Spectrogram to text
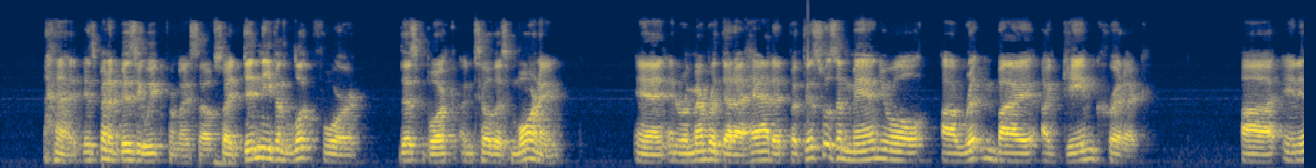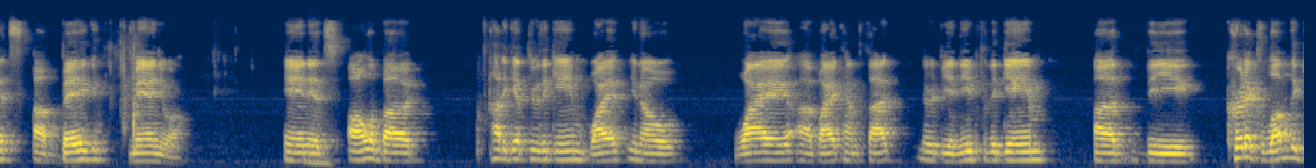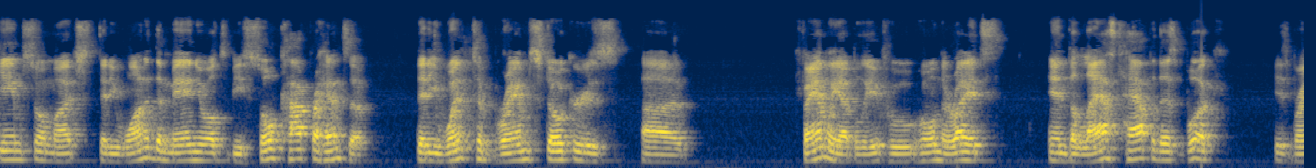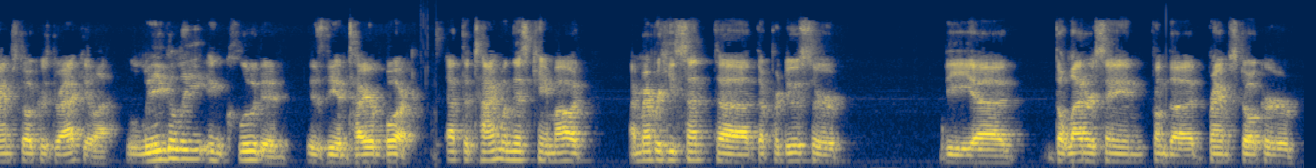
it's been a busy week for myself, so I didn't even look for this book until this morning, and, and remembered that I had it. But this was a manual uh, written by a game critic, uh, and it's a big manual, and it's all about how to get through the game, why you know why uh, Viacom thought there would be a need for the game. Uh, the critic loved the game so much that he wanted the manual to be so comprehensive that he went to Bram Stoker's uh, family, I believe, who, who owned the rights. And the last half of this book is Bram Stoker's Dracula. Legally included is the entire book. At the time when this came out, I remember he sent uh, the producer the uh, the letter saying from the Bram Stoker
